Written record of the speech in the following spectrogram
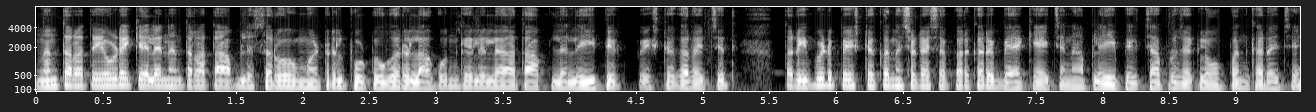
नंतर आता एवढे केल्यानंतर आता आपले सर्व मटेरियल फोटो वगैरे लागून गेलेले आता आपल्याला इफेक्ट पेस्ट करायचे तर इफेक्ट पेस्ट करण्यासाठी अशा प्रकारे बॅक यायचे आणि आपल्या इफेक्टच्या प्रोजेक्टला ओपन करायचे.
